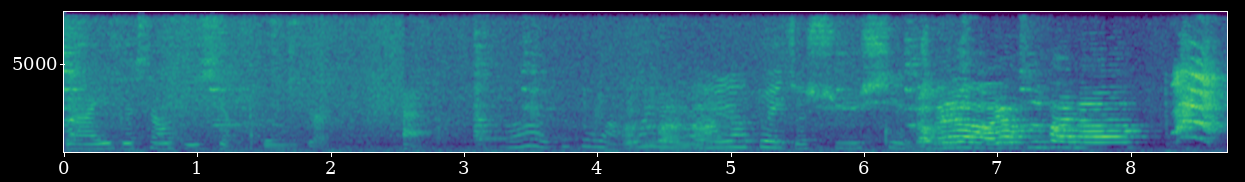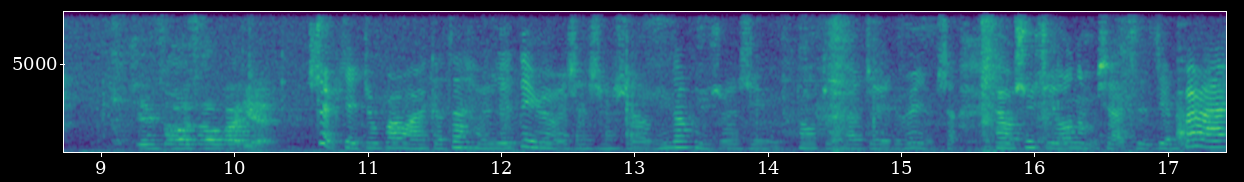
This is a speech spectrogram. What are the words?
把一个箱子小灯的。哦，这个娃娃，然后要对着虚线。小朋友要吃饭呢。先收一收，快点。视频就帮完，个赞和一些订阅我下小小铃铛可以刷新，通知他这里留言一下，还有续集哦。那我们下次见，拜拜。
